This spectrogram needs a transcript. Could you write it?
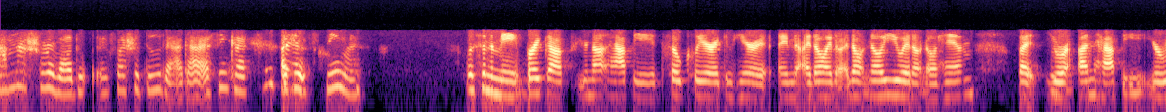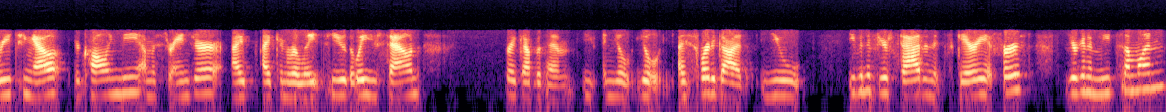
I'm not sure about if I should do that. I, I think I I can see my. Listen to me. Break up. You're not happy. It's so clear. I can hear it. I, I don't. I don't. I don't know you. I don't know him. But you're unhappy. You're reaching out. You're calling me. I'm a stranger. I I can relate to you. The way you sound. Break up with him. You, and you'll you'll. I swear to God, you. Even if you're sad and it's scary at first, you're gonna meet someone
